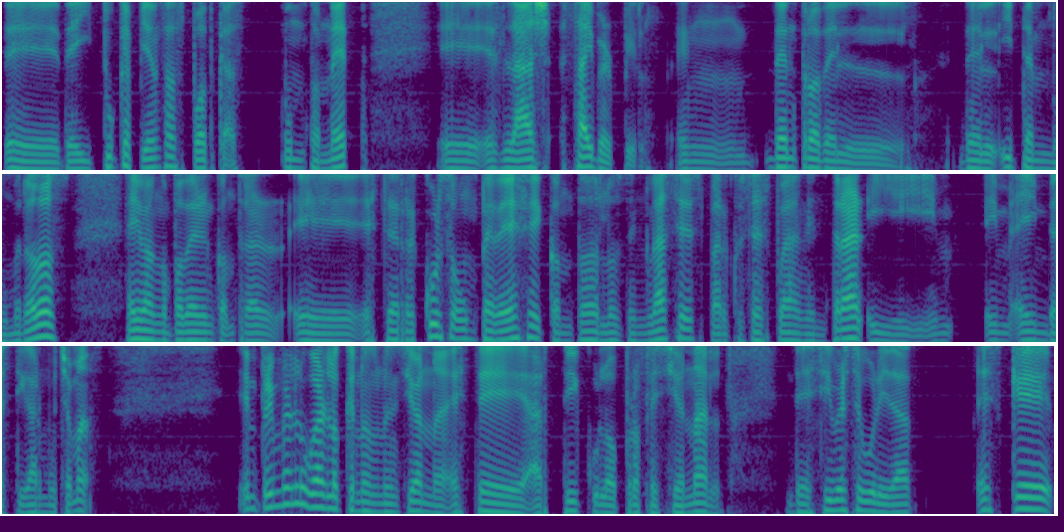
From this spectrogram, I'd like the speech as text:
eh, de y tú que piensas podcast.net slash cyberpill en, dentro del del ítem número 2. Ahí van a poder encontrar este recurso, un PDF con todos los enlaces para que ustedes puedan entrar y, e investigar mucho más. En primer lugar, lo que nos menciona este artículo profesional de ciberseguridad es que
